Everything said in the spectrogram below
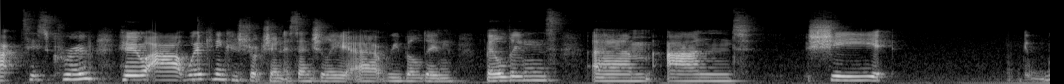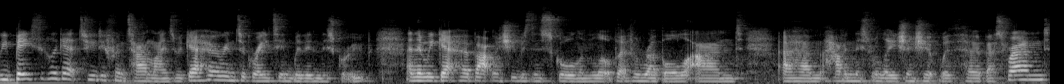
Aktis crew who are working in construction essentially uh, rebuilding buildings um, and she we basically get two different timelines. We get her integrating within this group and then we get her back when she was in school and a little bit of a rebel and um, having this relationship with her best friend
